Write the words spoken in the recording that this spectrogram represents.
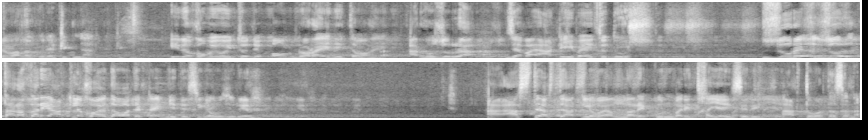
না ভালো করে, ঠিক না? এরকমই হইতো যে ডরাই যেতাম আমরা। আর হুজুররা যে, ভাই, আটি, ভাই, তো দোষ। জুরে তাড়াতাড়ি আটলে কয় দাওয়াতে টাইম দিতেছি গা হুজুরের। আর আস্তে আস্তে আটলে হয় আল্লাহ রে, কোন বাড়ি খাই আইছে রে, আটতে পারতেছে না।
